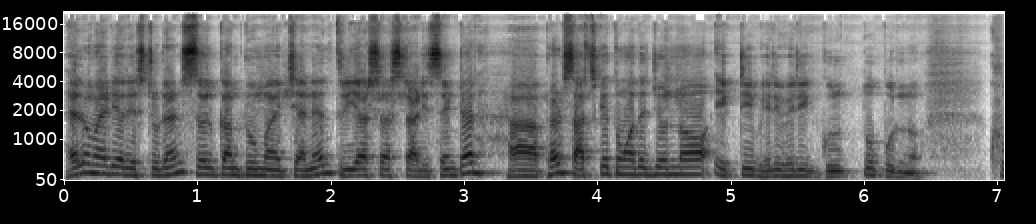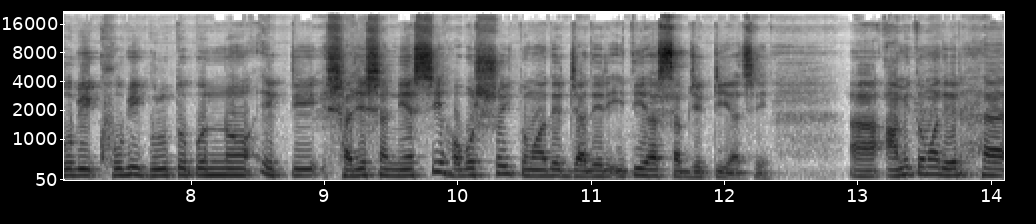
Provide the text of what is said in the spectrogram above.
Hello my dear students welcome to my channel Triyasha study centre friends আজকে তোমাদের জন্য একটি ভেরি ভেরি গুরুত্বপূর্ণ খুবই খুবই গুরুত্বপূর্ণ একটি সাজেশন নিয়ে এসেছি। অবশ্যই তোমাদের যাদের ইতিহাস সাবজেক্টই আছে আমি তোমাদের হ্যাঁ,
